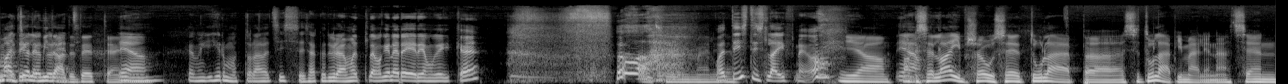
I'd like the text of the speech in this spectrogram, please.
ma ei tea, mida te teete. jaa, ka mingi hirmud tulevad sisse, siis hakkad üle mõtlema, genereerima kõike. What is this life nagu? jaa, aga see live show, see tuleb, see tuleb imeline, see on,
